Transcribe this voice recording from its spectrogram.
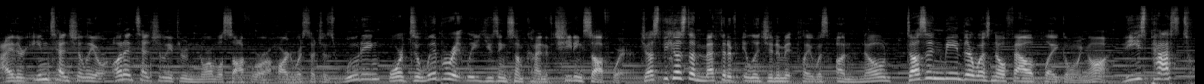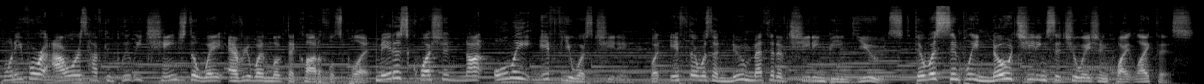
either intentionally or unintentionally through normal software or hardware such as Wooting, or deliberately using some kind of cheating software. Just because the method of illegitimate play was unknown, doesn't mean there was no foul play going on. These past 24 hours have completely changed the way everyone looked at Play. It made us question not only if he was cheating, but if there was a new method of cheating being used. There was simply no cheating situation quite like this.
